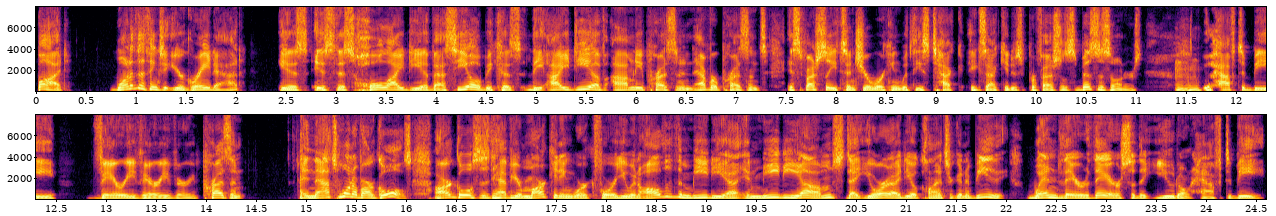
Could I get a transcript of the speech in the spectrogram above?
But one of the things that you're great at is is this whole idea of SEO because the idea of omnipresent and ever present, especially since you're working with these tech executives, professionals, and business owners, mm-hmm. you have to be very, very, very present. And that's one of our goals. Our goals is to have your marketing work for you in all of the media and mediums that your ideal clients are going to be when they're there so that you don't have to be.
